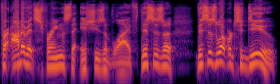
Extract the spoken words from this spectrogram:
for out of it springs the issues of life." This is a this is what we're to do.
